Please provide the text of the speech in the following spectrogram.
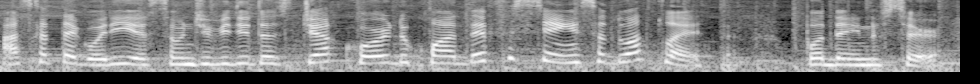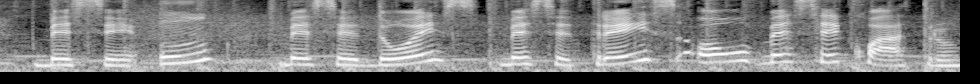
As categorias são divididas de acordo com a deficiência do atleta, podendo ser BC1, BC2, BC3 ou BC4.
